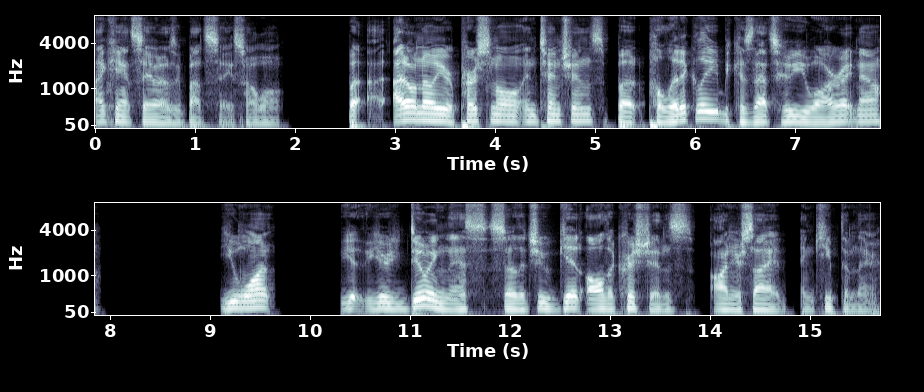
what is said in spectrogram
I can't say what I was about to say, so I won't. But I- don't know your personal intentions, but politically because that's who you are right now. You want you, you're doing this so that you get all the Christians on your side and keep them there.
